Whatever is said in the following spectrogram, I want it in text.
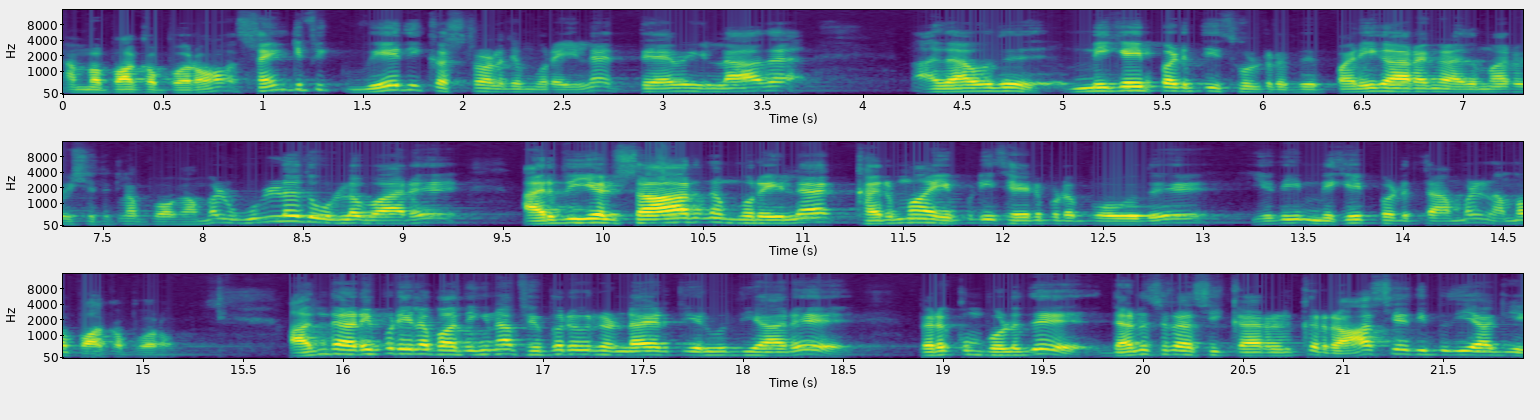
நம்ம பார்க்க போகிறோம் சயின்டிஃபிக் வேதிக் அஸ்ட்ராலஜி முறையில் தேவையில்லாத அதாவது மிகைப்படுத்தி சொல்கிறது பரிகாரங்கள் அது மாதிரி விஷயத்துக்கெல்லாம் போகாமல் உள்ளது உள்ளவாறு அறிவியல் சார்ந்த முறையில் கர்மா எப்படி செயல்பட போகுது எதையும் மிகைப்படுத்தாமல் நம்ம பார்க்க போகிறோம் அந்த அடிப்படையில் பார்த்தீங்கன்னா பிப்ரவரி ரெண்டாயிரத்தி இருபத்தி ஆறு பிறக்கும் பொழுது தனுசு ராசிக்காரர்களுக்கு ராசி அதிபதி ஆகிய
